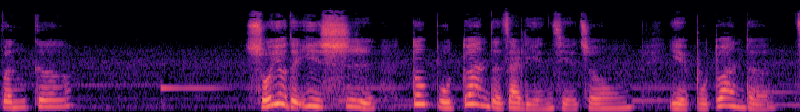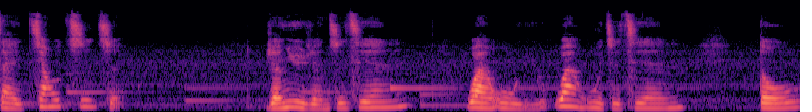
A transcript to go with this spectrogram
分割，所有的意识。都不断的在连接中，也不断的在交织着。人与人之间，万物与万物之间，都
